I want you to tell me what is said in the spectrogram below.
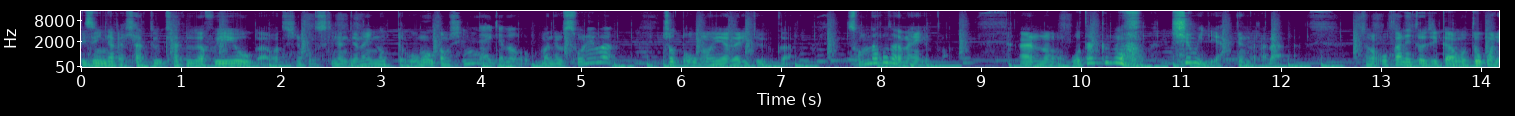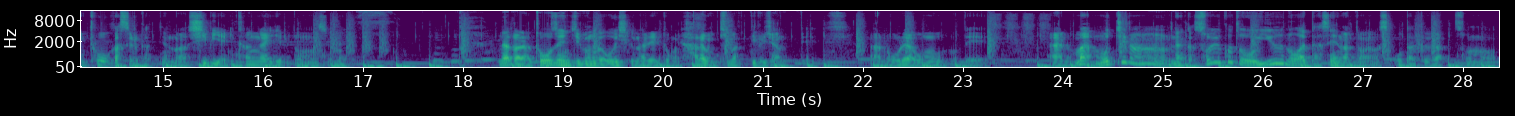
別になんか100客が増えようが私のこと好きなんじゃないのって思うかもしんないけどまあでもそれはちょっと思い上がりというかそんなことはないよと。あのオタクも 趣味でやってんだからそのお金と時間をどこに投下するかっていうのはシビアに考えてると思うんですよね。だから当然自分が美味しくなれるとこに払うに決まってるじゃんってあの俺は思うのであのまあもちろんなんかそういうことを言うのはダセえなと思います。オタクがその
